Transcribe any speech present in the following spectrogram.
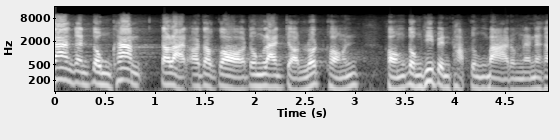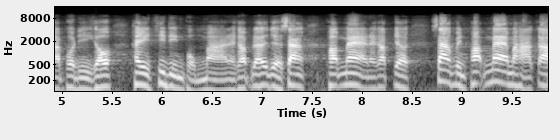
สร้างกันตรงข้ามตลาดอตกตรงลานจอดรถของ ของตรงที่เป็นผับตรงบาร์ตรงนั้นนะครับ พอดีเขาให้ที่ดินผมมานะครับ แล้วจะสร้างพระแม่นะครับ จะสร้างเป็นพระแม่มหากา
